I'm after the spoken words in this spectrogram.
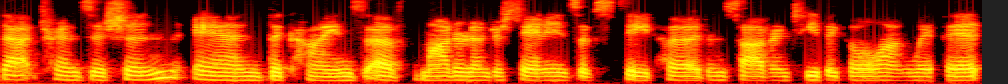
that transition and the kinds of modern understandings of statehood and sovereignty that go along with it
